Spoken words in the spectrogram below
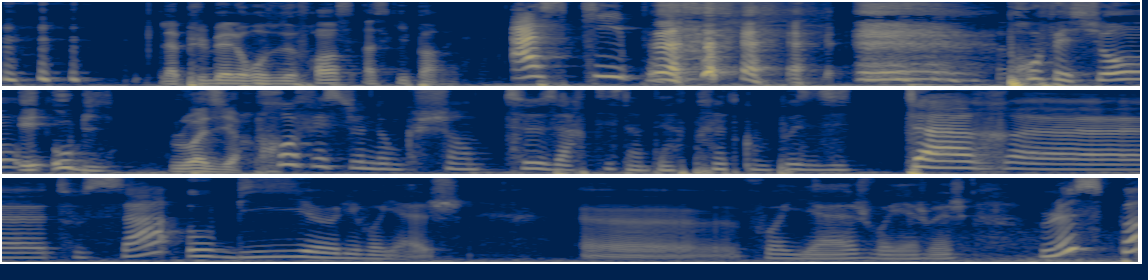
La plus belle rose de France, à ce qui paraît. À skip Profession et hobby, loisir. Profession, donc chanteuse, artiste, interprète, compositeur, euh, tout ça. Hobby, euh, les voyages. Euh, voyage, voyage, voyage. Le sport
